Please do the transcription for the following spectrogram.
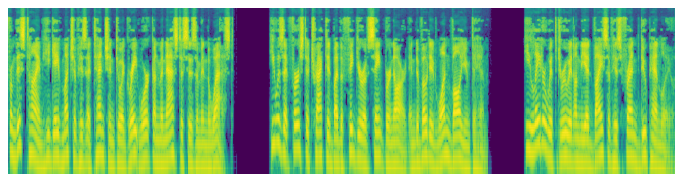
From this time he gave much of his attention to a great work on monasticism in the West. He was at first attracted by the figure of Saint Bernard and devoted one volume to him. He later withdrew it on the advice of his friend Dupanloup,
